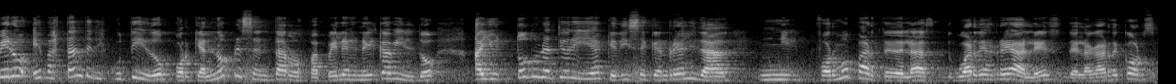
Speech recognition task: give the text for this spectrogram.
Pero es bastante discutido porque al no presentar los papeles en el cabildo, hay toda una teoría que dice que en realidad ni formó parte de las guardias reales de la Garde Corps,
